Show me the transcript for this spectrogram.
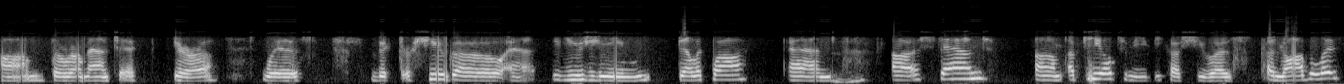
um, the Romantic era, with Victor Hugo and Eugene Delacroix. And mm-hmm. uh, Sand um, appealed to me because she was a novelist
